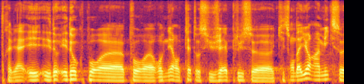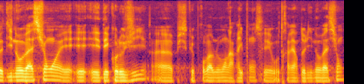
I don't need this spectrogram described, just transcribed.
très bien. Et, donc pour, euh, pour revenir peut-être au sujet plus, qui sont d'ailleurs un mix d'innovation et, d'écologie, puisque probablement la réponse est au travers de l'innovation.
